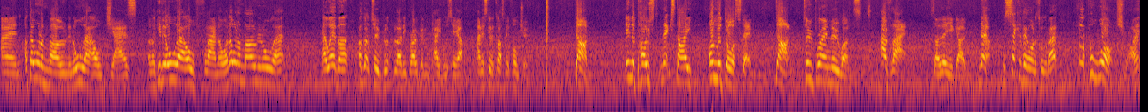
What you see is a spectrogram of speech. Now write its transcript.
and I don't want to moan and all that old jazz, and I give it all that old flannel, I don't want to moan and all that. However, I've got two bl- bloody broken cables here, and it's going to cost me a fortune. Done. In the post next day, on the doorstep. Done. Two brand new ones. Have that. So there you go. Now, the second thing I want to talk about Apple Watch, right?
